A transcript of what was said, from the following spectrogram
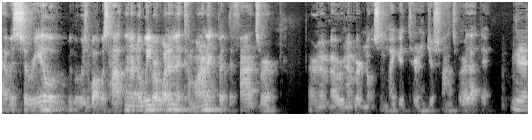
it was surreal. It was what was happening. I know we were winning at Kilmarnock, but the fans were. I remember, I remember not noticing how good the Rangers fans were that day. Yeah,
